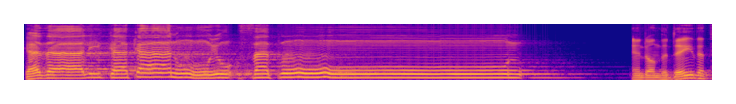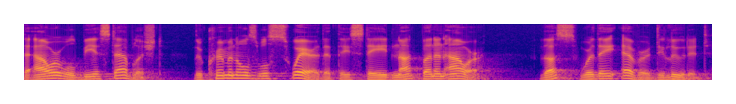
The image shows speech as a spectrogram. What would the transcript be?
كذلك كانوا يؤفكون And on the day that the hour will be established, the criminals will swear that they stayed not but an hour. Thus were they ever deluded.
